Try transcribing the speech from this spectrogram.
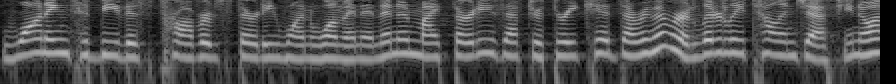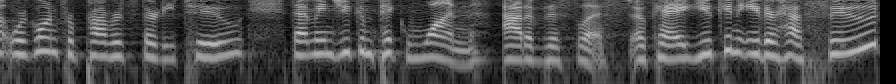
wanting to be this Proverbs 31 woman. And then in my 30s, after three kids, I remember literally telling Jeff, you know what, we're going for Proverbs 32. That means you can pick one out of this list, okay? You can either have food,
